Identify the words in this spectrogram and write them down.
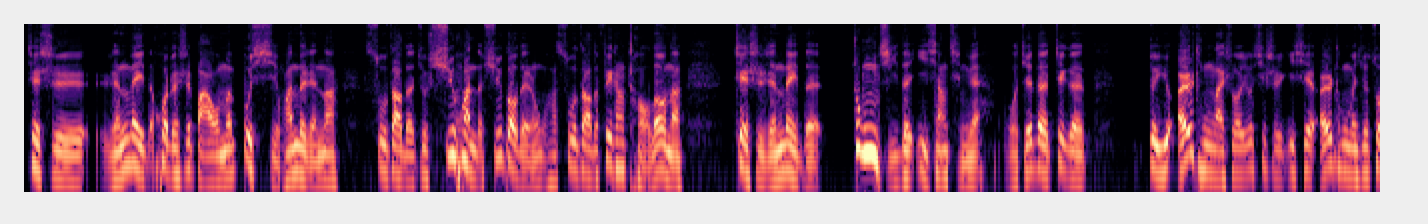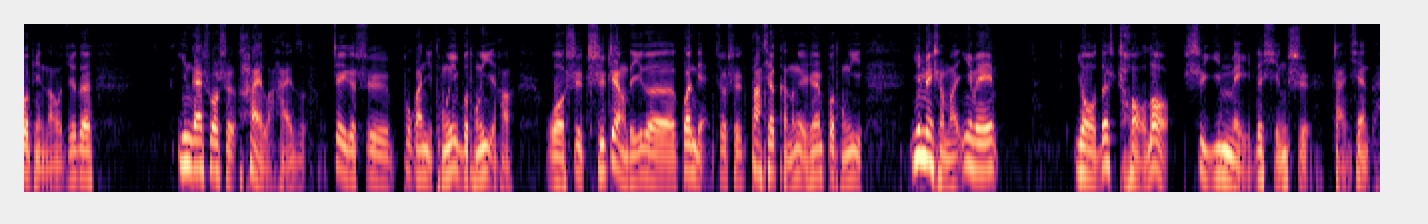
这是人类的，或者是把我们不喜欢的人呢，塑造的就虚幻的、虚构的人物哈，塑造得非常丑陋呢，这是人类的终极的一厢情愿。我觉得这个对于儿童来说，尤其是一些儿童文学作品呢，我觉得。应该说是害了孩子，这个是不管你同意不同意哈，我是持这样的一个观点，就是大家可能有些人不同意，因为什么？因为有的丑陋是以美的形式展现的。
